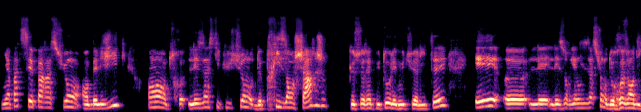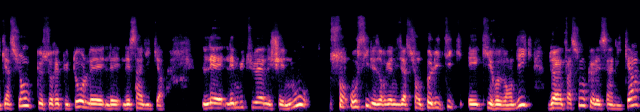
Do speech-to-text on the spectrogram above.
il n'y a pas de séparation en Belgique entre les institutions de prise en charge, que seraient plutôt les mutualités, et les, organisations de revendication, que seraient plutôt les, les syndicats. Les, mutuelles chez nous sont aussi des organisations politiques et qui revendiquent, de la même façon que les syndicats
